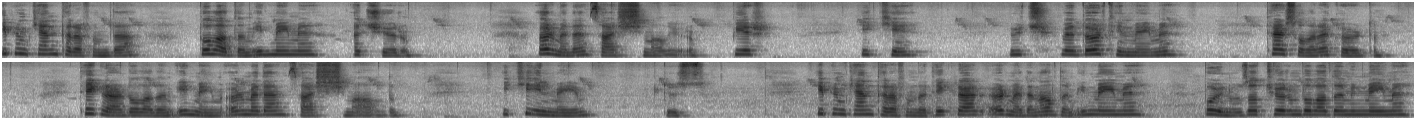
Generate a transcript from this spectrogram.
İpim kendi tarafımda doladığım ilmeğimi açıyorum. Örmeden sağ şişimi alıyorum. 1 2 3 ve 4 ilmeğimi ters olarak ördüm. Tekrar doladığım ilmeğimi örmeden sağ şişimi aldım. 2 ilmeğim düz. İpim kendi tarafımda tekrar örmeden aldığım ilmeğimi boyunu uzatıyorum doladığım ilmeğimi.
